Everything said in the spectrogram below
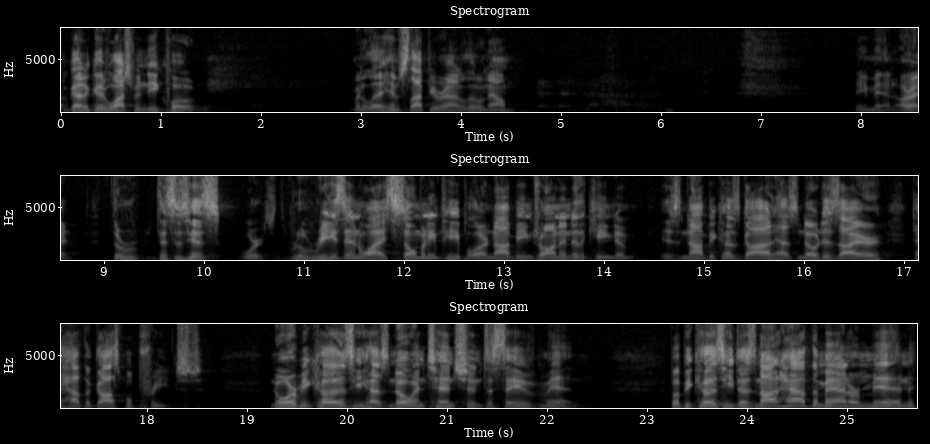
I've got a good Watchman Nee quote. I'm going to let him slap you around a little now. Amen. All right. The, this is his words. The reason why so many people are not being drawn into the kingdom is not because God has no desire to have the gospel preached, nor because he has no intention to save men, but because he does not have the man or men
